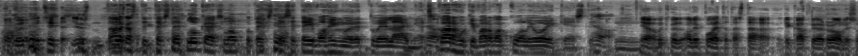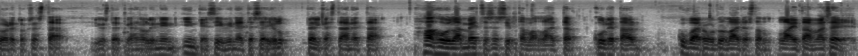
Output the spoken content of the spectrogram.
Mutta mut sitten just, Tarkastitteko te, että lukeeko lopputeksteissä, että ei vahingoitettu eläimiä? Että karhukin varmaan kuoli oikeasti. Joo. Mm. Joo, mutta kun oli puhetta tästä DiCaprion roolisuorituksesta, just että hän oli niin intensiivinen, että se ei ollut pelkästään, että hahuillaan metsässä sillä tavalla, että kuljetaan kuvaruudun laidasta laitaan, vaan se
